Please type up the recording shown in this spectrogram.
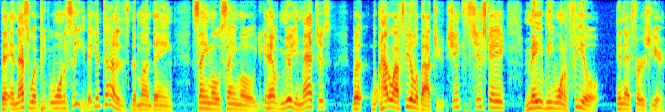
That and that's what people want to see. They get tired of this, the mundane, same old, same old. You can have a million matches, but how do I feel about you? Shin- Shinsuke made me want to feel in that first year.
